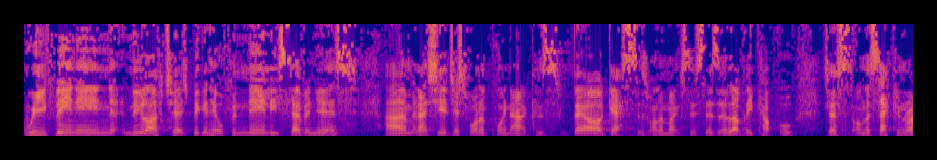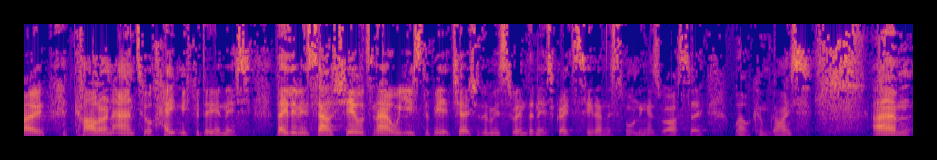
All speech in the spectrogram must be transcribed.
we've been in New Life Church Biggin Hill for nearly seven years. Um, and actually, I just want to point out because they are guests as well amongst this. There's a lovely couple just on the second row, Carla and Ant, who'll hate me for doing this. They live in South Shields now. We used to be at church with them in Swindon. It's great to see them this morning as well. So welcome, guys. Um,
